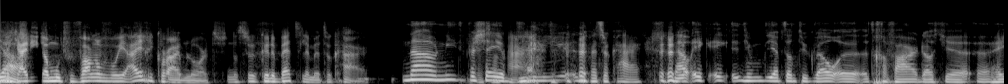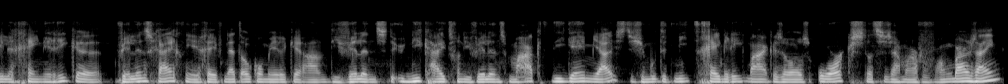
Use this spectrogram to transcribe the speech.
ja. dat jij die dan moet vervangen voor je eigen crime lords. En dat ze kunnen battelen met elkaar. Nou, niet per se op die manier. met elkaar. nou, ik, ik, je, je, hebt dan natuurlijk wel uh, het gevaar dat je uh, hele generieke villains krijgt. En je geeft net ook al meerdere keer aan, die villains, de uniekheid van die villains maakt die game juist. Dus je moet het niet generiek maken zoals orks, dat ze zeg maar vervangbaar zijn.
